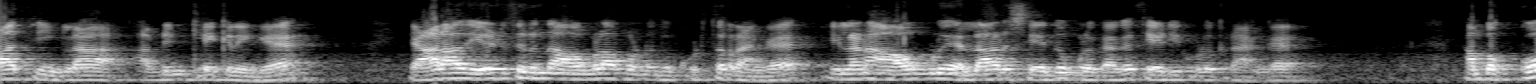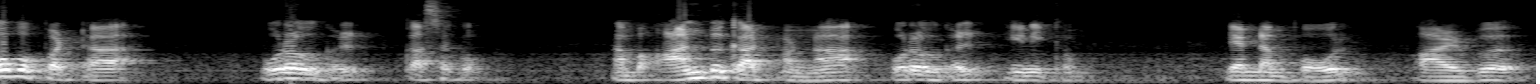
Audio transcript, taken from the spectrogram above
பார்த்தீங்களா அப்படின்னு கேட்குறீங்க யாராவது எடுத்திருந்தா அவங்களா கொண்டு வந்து கொடுத்துட்றாங்க. இல்லைனா அவங்களும் எல்லாரும் சேர்ந்து உங்களுக்காக தேடி கொடுக்குறாங்க. நம்ம கோபப்பட்டால் உறவுகள் கசக்கும். நம்ம அன்பு காட்டினோம்னா உறவுகள் இனிக்கும். எண்ணம் போல் வாழ்வு.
